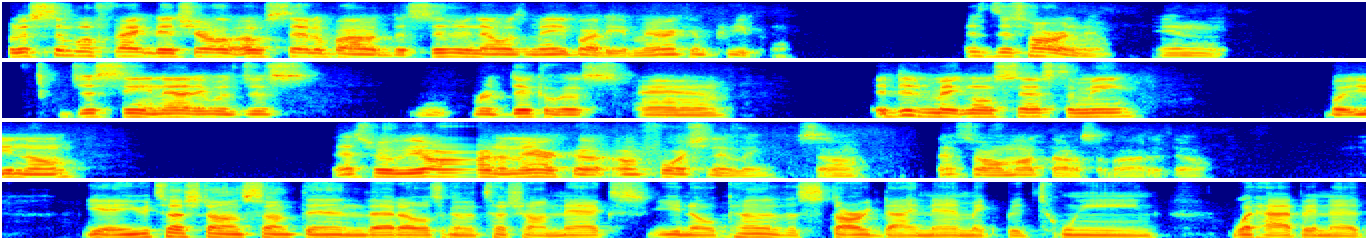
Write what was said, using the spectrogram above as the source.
for the simple fact that y'all are upset about a decision that was made by the American people. It's disheartening. And just seeing that, it was just ridiculous. And it didn't make no sense to me. But you know, that's where we are in America, unfortunately. So that's all my thoughts about it though. Yeah, you touched on something that I was going to touch on next. You know, kind of the stark dynamic between what happened at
